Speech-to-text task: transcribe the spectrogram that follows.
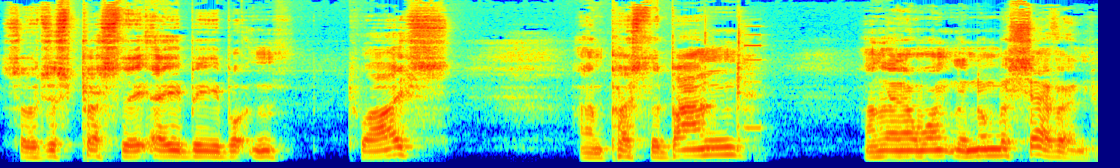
So just press the AB button twice and press the band and then I want the number 7.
